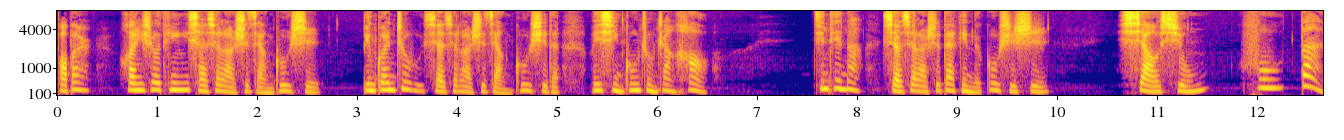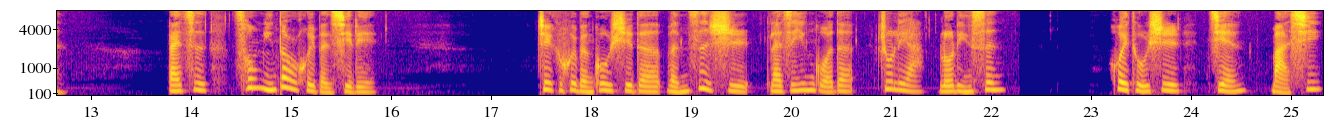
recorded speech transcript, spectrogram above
宝贝儿，欢迎收听小雪老师讲故事，并关注小雪老师讲故事的微信公众账号。今天呢，小雪老师带给你的故事是《小熊孵蛋》，来自《聪明豆》绘本系列。这个绘本故事的文字是来自英国的茱莉亚·罗林森，绘图是简·马西，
